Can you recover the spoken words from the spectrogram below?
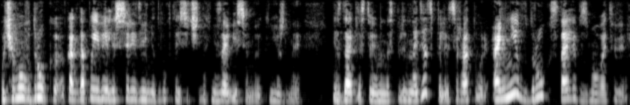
Почему вдруг, когда появились в середине 2000-х независимые книжные издательства именно на детской литературе, они вдруг стали взмывать вверх?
